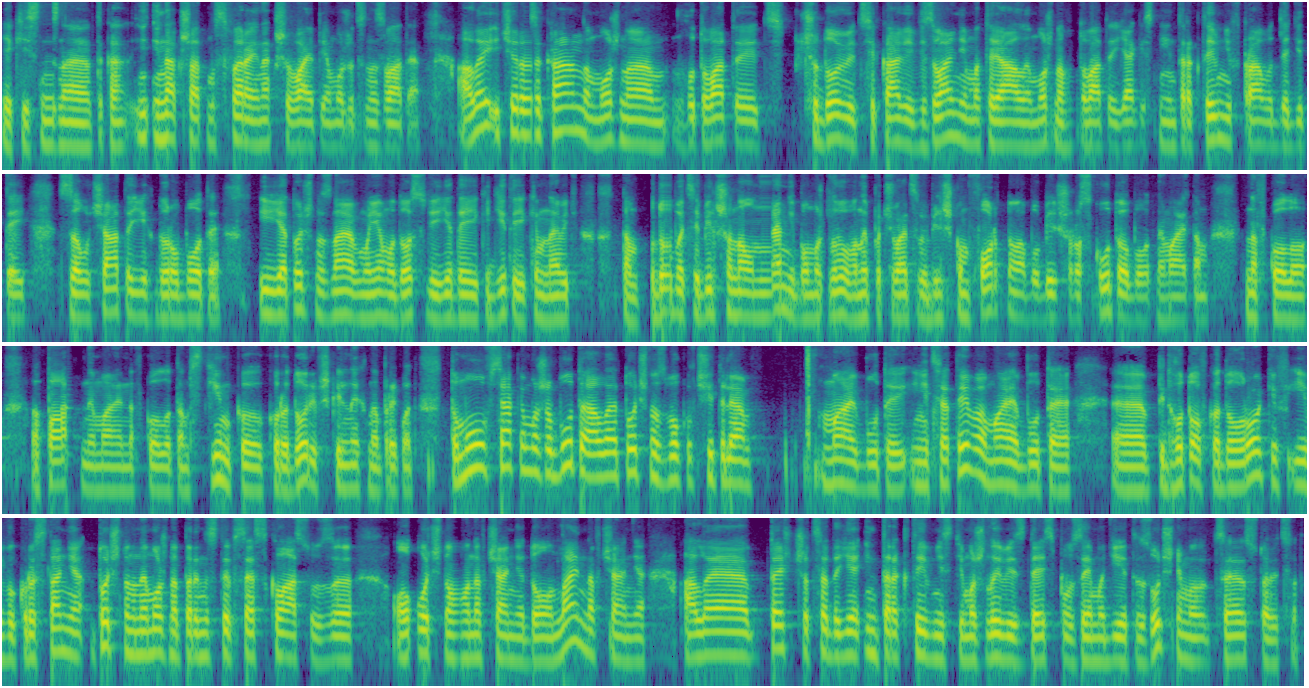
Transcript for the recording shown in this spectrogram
якісь не знаю, така інакша атмосфера, інакше вайб, я можу це назвати. Але і через екран можна готувати чудові, цікаві візуальні матеріали, можна готувати якісні інтерактивні вправи для дітей, заучати їх до роботи. І я точно знаю, в моєму досвіді є деякі діти, яким навіть там подобається більше на онлайні, бо можливо вони почувають себе більш комфортно або більш розкуто, або от немає там навколо парт, немає навколо там стін, коридорів шкільних, наприклад. Тому всяке може бути, але точно з боку вчителя має бути ініціатива, має бути підготовка до уроків і використання. Точно не можна перенести все з класу з очного навчання до онлайн навчання, але те, що це дає інтерактивність і можливість десь повзаємодіяти з учнями, це 100%.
